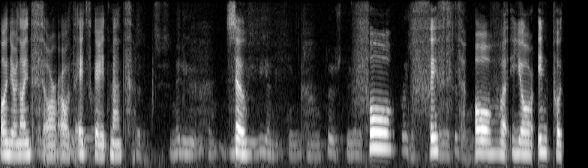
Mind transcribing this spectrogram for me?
on your ninth or, or eighth grade math. So, Four fifth of your input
